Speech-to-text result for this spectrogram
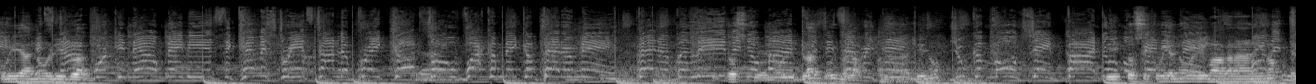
Kuya Noli Vlog. Si Kuya Noli Vlog. Uy, malaki pa na din, no? Dito si Kuya Noli mga kanani, no? Kuya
